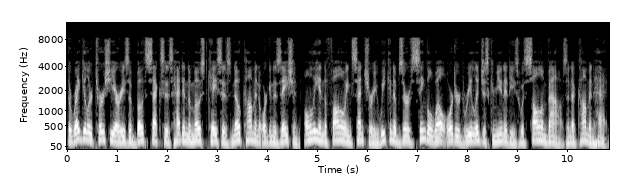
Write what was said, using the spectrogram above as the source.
the regular tertiaries of both sexes had in the most cases no common organization, only in the following century we can observe single well-ordered religious communities with solemn vows and a common head.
